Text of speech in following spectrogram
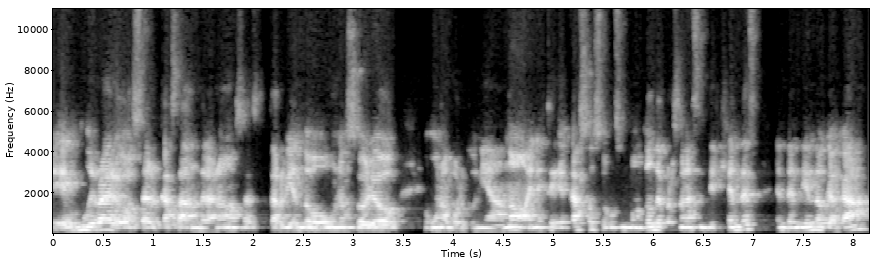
es muy raro ser Cassandra, ¿no? O sea, estar viendo uno solo una oportunidad. No, en este caso somos un montón de personas inteligentes entendiendo que acá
